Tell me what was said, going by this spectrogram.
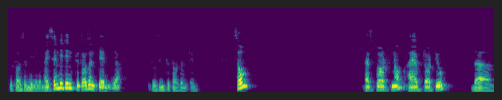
2011. I sent it in 2010. Yeah, it was in 2010. So, as for now, I have taught you the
